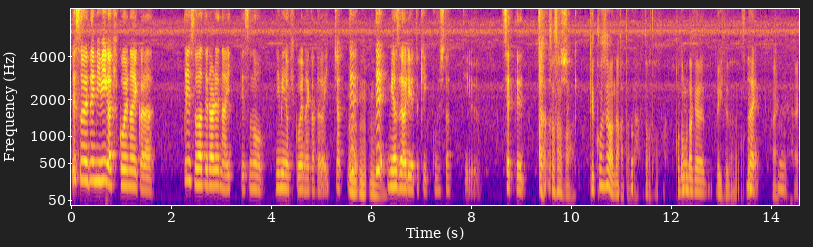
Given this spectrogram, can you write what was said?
でそれで耳が聞こえないからで育てられないってその耳の聞こえない方が言っちゃって、うんうんうん。で宮沢りえと結婚したっていう設定じゃなかったそうそうそう。結婚してはなかったんだ。そうか子供だけできてたんですね。けはい。はいうんはい。はい。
